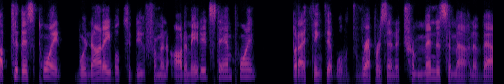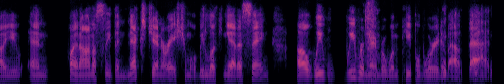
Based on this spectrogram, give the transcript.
up to this point, we're not able to do from an automated standpoint, but I think that will represent a tremendous amount of value. And quite honestly, the next generation will be looking at us saying, "Oh, we we remember when people worried about that."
